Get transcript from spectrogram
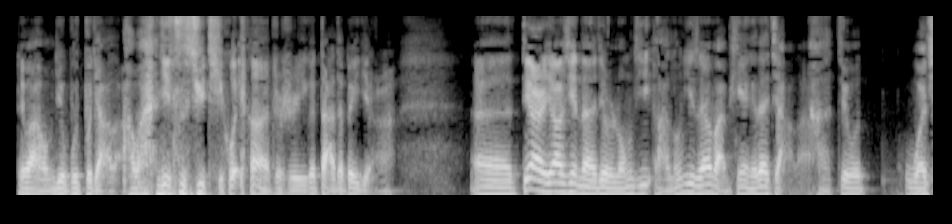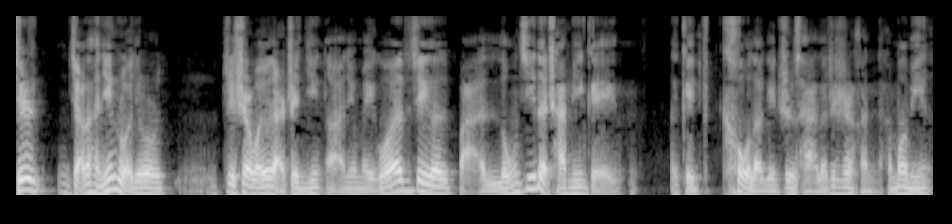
对吧？我们就不不讲了，好吧？你自己去体会啊，这是一个大的背景啊。呃，第二消息呢就是隆基啊，隆基昨天晚评也给大家讲了哈，就我其实讲的很清楚，就是。这事儿我有点震惊啊！就美国这个把隆基的产品给给扣了，给制裁了，这是很很莫名。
